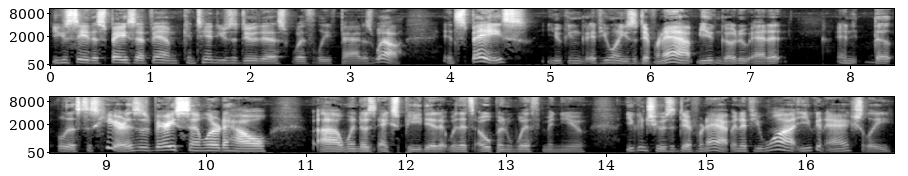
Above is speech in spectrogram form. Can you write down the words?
You can see the Space FM continues to do this with LeafPad as well. In Space, you can, if you want to use a different app, you can go to Edit, and the list is here. This is very similar to how uh, Windows XP did it with its Open With menu. You can choose a different app, and if you want, you can actually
